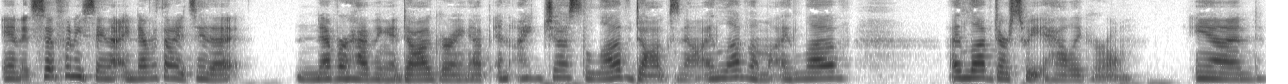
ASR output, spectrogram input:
And it's so funny saying that. I never thought I'd say that, never having a dog growing up. And I just love dogs now. I love them. I love, I loved our sweet Hallie girl. And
